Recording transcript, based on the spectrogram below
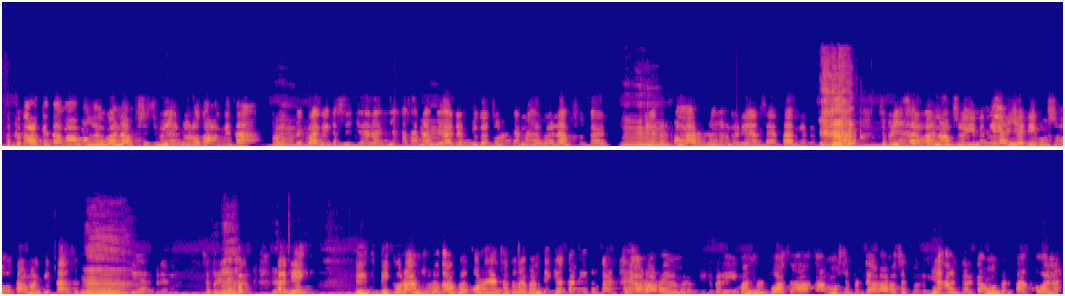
Tapi kalau kita ngomong hawa nafsu, sebenarnya dulu kalau kita Hmm. flashback lagi ke sejarahnya, kan Nabi Adam juga turun karena hawa nafsu kan. Dia Hmm. terpengaruh dengan godaan setan gitu. Iya. Nah, sebenarnya hawa nafsu ini nih yang jadi musuh utama kita sebagai Nah. manusia dan sebenarnya Nah, kan itu. tadi di, di Quran surat Al-Baqarah ayat 183 kan itu kan, hai orang-orang yang ber- beriman berpuasa kamu seperti orang-orang sebelumnya agar kamu bertakwa. Nah,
